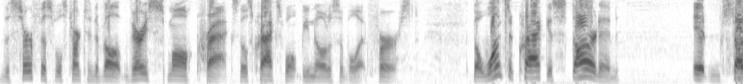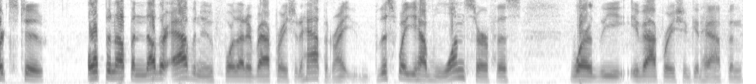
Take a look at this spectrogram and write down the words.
The surface will start to develop very small cracks. Those cracks won't be noticeable at first. But once a crack is started, it starts to open up another avenue for that evaporation to happen, right? This way you have one surface where the evaporation could happen.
